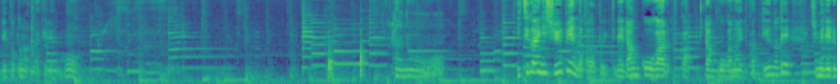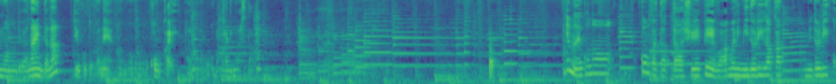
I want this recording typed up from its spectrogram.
ていうことなんだけれどもあの一概にシュエピエンだからといってね乱行があるとか乱行がないとかっていうので決めれるものではないんだなっていうことがね、あの今回、あの分かりました。でもねこの今回買ったシュエピエンはあまり緑がか緑香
